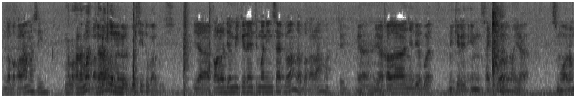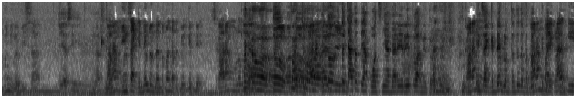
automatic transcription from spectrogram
nggak bakal lama sih nggak bakal lama. Nggak dalam kalau menurut gue sih itu bagus. Ya kalau dia mikirnya cuma insight doang nggak bakal lama cuy Ya, Hmm. ya kalau hanya dia buat mikirin insight doang mah ya semua orang pun juga bisa. Iya sih, Hmm. benar. Sekarang- insight gede belum tentu kan dapat duit gede. sekarang lu Betul. betul, betul. Betul, Sekarang itu anjing. itu catat ya quotes-nya dari Ridwan itu. sekarang Insight gede belum tentu dapat duit sekarang gede. baik lagi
